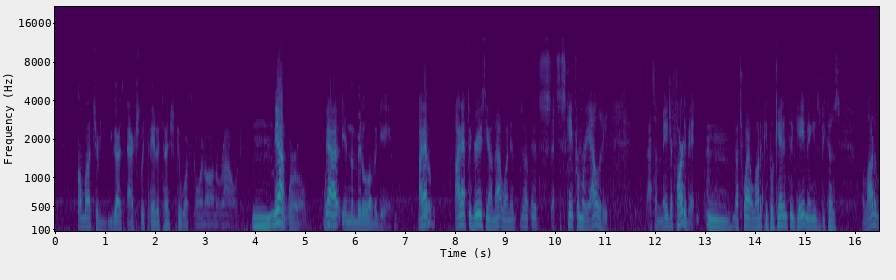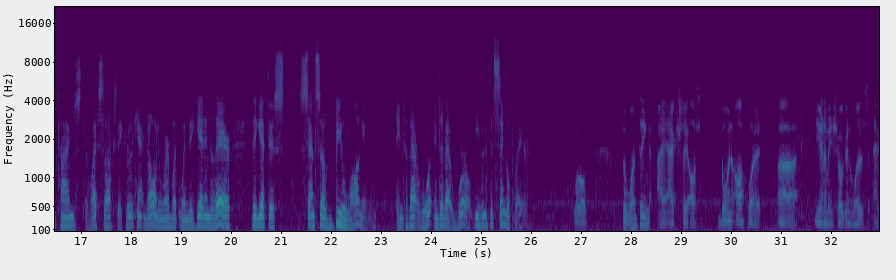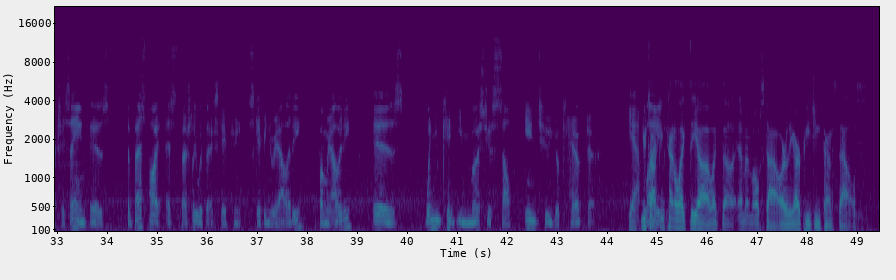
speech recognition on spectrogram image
How much have you guys actually paid attention to what's going on around Mm, in yeah, the world when Yeah. you're in the middle of the game? I'd have, I'd have to agree with you on that one. It, uh, it's it's escape from reality. That's a major part of it, and that's why a lot of people get into gaming is because a lot of the times their life sucks. They really can't go anywhere, but when they get into there, they get this sense of belonging into that into that world, even if it's single player. Well, the one thing I actually also going off what uh, the anime Shogun was actually saying is the best part, especially with the escaping escaping reality from reality, is when you can immerse yourself into your character. Yeah. You're Like- talking kind of like the uh, like the MMO style or the RPG kind of styles.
